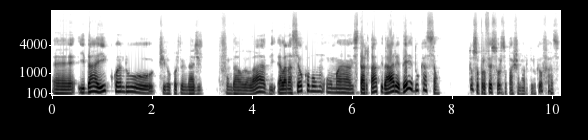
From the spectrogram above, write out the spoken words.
É, e daí, quando tive a oportunidade de fundar a Eurolab, ela nasceu como uma startup da área de educação. Eu sou professor, sou apaixonado pelo que eu faço.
